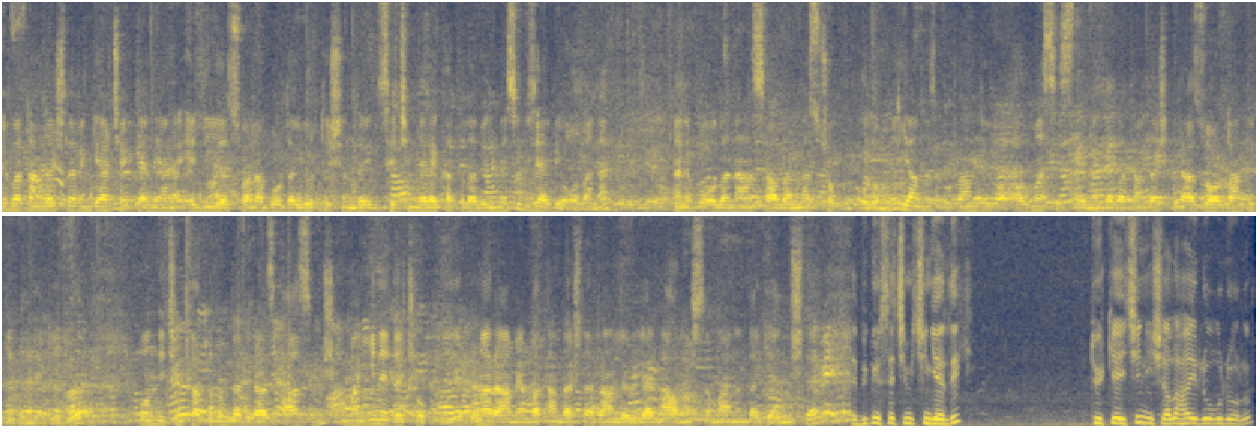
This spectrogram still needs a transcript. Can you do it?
ve vatandaşların gerçekten yani 50 yıl sonra burada yurt dışında seçimlere katılabilmesi güzel bir olanak. Hani bu olanağın sağlanması çok olumlu. Yalnız bu randevu alma sisteminde vatandaş biraz zorlandı gibime geliyor. Onun için katılımda biraz azmış ama yine de çok iyi. Buna rağmen vatandaşlar randevularını almış zamanında gelmişler. Bir gün seçim için geldik. Türkiye için inşallah hayırlı uğurlu olur.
